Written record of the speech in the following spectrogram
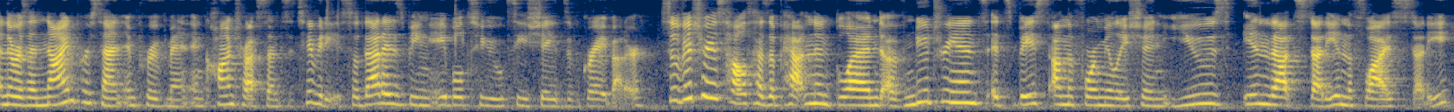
and there was a 9% improvement in contrast sensitivity. So that is being able to see shades of gray better. So vitreous Health has a patented blend of nutrients. It's based on the formulation used in that study, in the FLIES study,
